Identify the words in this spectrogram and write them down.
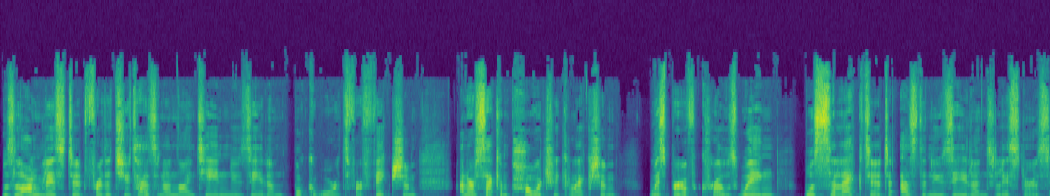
was longlisted for the 2019 New Zealand Book Awards for Fiction, and her second poetry collection, Whisper of a Crow's Wing was selected as the New Zealand listeners'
